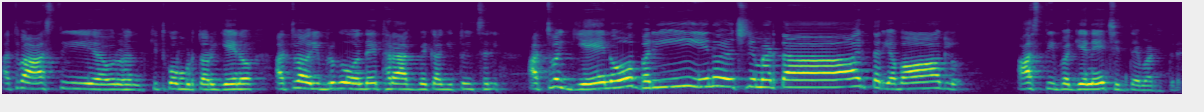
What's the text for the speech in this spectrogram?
ಅಥವಾ ಆಸ್ತಿ ಅವರು ಕಿತ್ಕೊಂಡ್ಬಿಡ್ತು ಅವ್ರಿಗೇನೋ ಅಥವಾ ಅವರಿಬ್ರಿಗೂ ಒಂದೇ ಥರ ಆಗಬೇಕಾಗಿತ್ತು, ಇದು ಸರಿ. ಅಥವಾ ಏನೋ ಬರೀ ಏನೋ ಯೋಚನೆ ಮಾಡ್ತಾ ಇರ್ತಾರೆ ಯಾವಾಗಲೂ. ಆಸ್ತಿ ಬಗ್ಗೆನೇ ಚಿಂತೆ ಮಾಡ್ತಿರ್ತಾರೆ.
